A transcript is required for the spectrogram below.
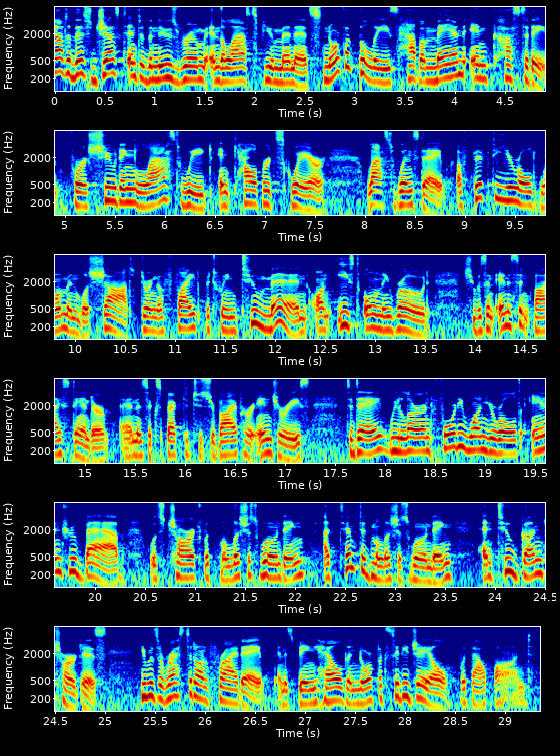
Now to this just into the newsroom in the last few minutes. Norfolk police have a man in custody for a shooting last week in Calvert Square. Last Wednesday, a 50-year-old woman was shot during a fight between two men on East Olney Road. She was an innocent bystander and is expected to survive her injuries. Today, we learned 41-year-old Andrew Babb was charged with malicious wounding, attempted malicious wounding, and two gun charges. He was arrested on Friday and is being held in Norfolk City Jail without bond.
